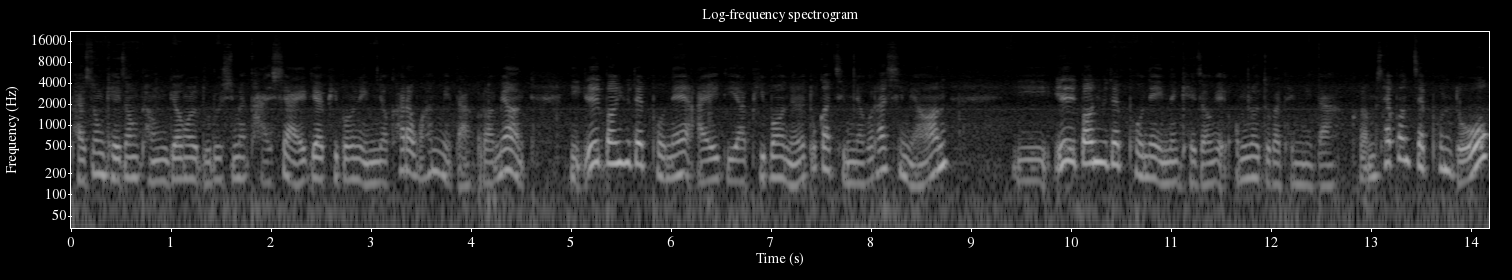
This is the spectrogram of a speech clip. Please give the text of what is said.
발송 계정 변경을 누르시면 다시 아이디와 비번을 입력하라고 합니다. 그러면 이 1번 휴대폰의 아이디와 비번을 똑같이 입력을 하시면 이 1번 휴대폰에 있는 계정에 업로드가 됩니다. 그럼 세 번째 폰도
